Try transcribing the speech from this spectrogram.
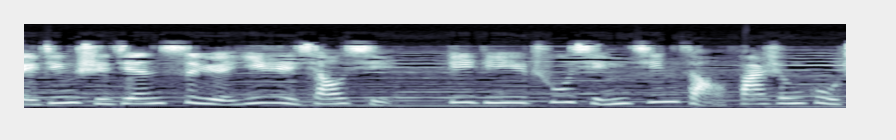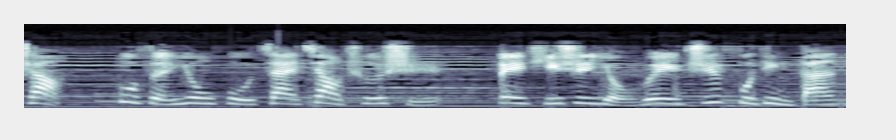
北京时间四月一日消息，滴滴出行今早发生故障，部分用户在叫车时被提示有未支付订单，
